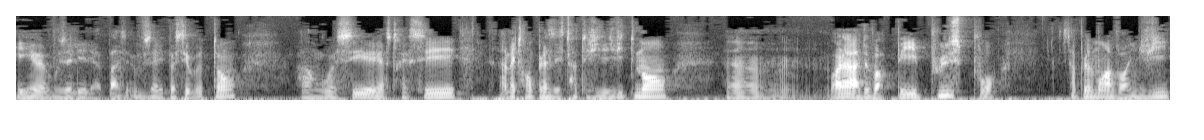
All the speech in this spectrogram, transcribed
et euh, vous, allez vous allez passer votre temps à angoisser, à stresser, à mettre en place des stratégies d'évitement, euh, voilà, à devoir payer plus pour simplement avoir une vie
